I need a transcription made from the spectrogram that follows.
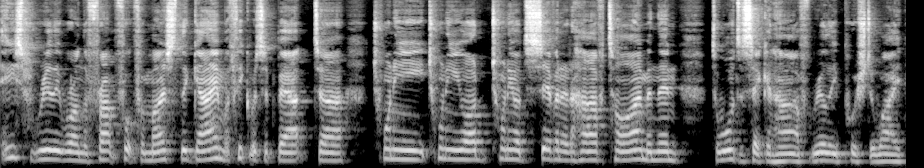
East really were on the front foot for most of the game. I think it was about uh, 20, 20 odd, 20 odd seven at half time. And then towards the second half, really pushed away.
